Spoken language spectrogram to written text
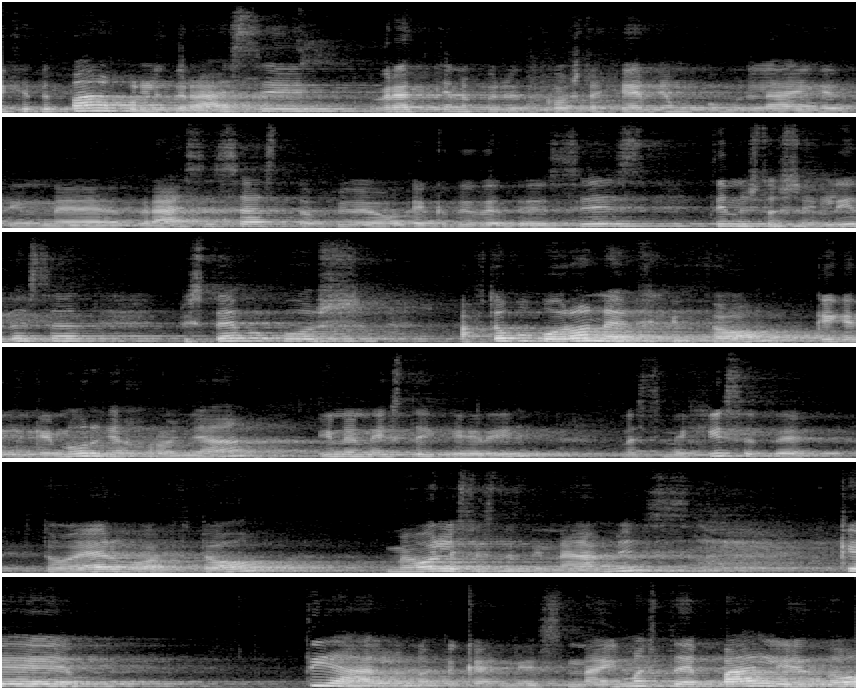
έχετε πάρα πολύ δράση. Βρέθηκε ένα περιοδικό στα χέρια μου που μιλάει για την ε, δράση σας, το οποίο εκδίδετε εσείς, την ιστοσελίδα σας. Πιστεύω πως αυτό που μπορώ να ευχηθώ και για την καινούργια χρονιά είναι να είστε γεροί, να συνεχίσετε το έργο αυτό με όλες σας τις δυνάμεις και τι άλλο να πει κανείς, να είμαστε πάλι εδώ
